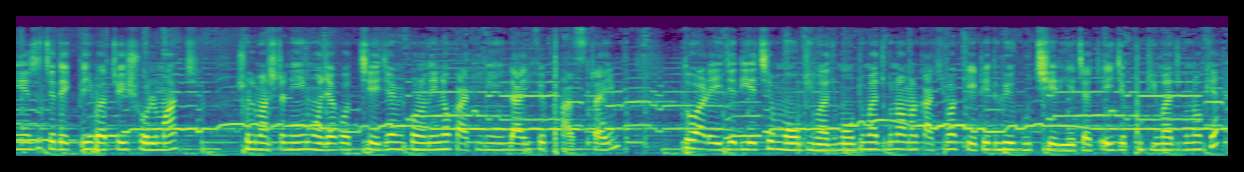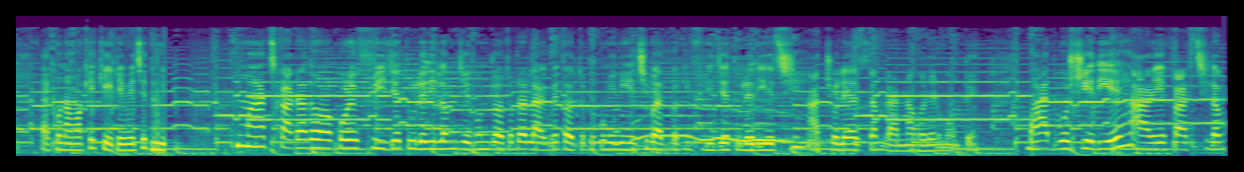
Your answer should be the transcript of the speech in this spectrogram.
নিয়ে এসেছে, দেখতেই পাচ্ছ এই শোল মাছ। শোল মাছটা নিয়েই মজা করছে, এই যে আমি কোনোদিনও কাটিনি লাইফে ফার্স্ট টাইম তো আর এই যে দিয়েছে মৌটি মাছ, মৌটি মাছগুলো আমার কাকিমা কেটে ধুয়ে গুছিয়ে দিয়েছে এই যে পুঁটি মাছগুলোকে এখন আমাকে কেটে বেছে ধুয়ে মাছ কাটা ধোয়া করে ফ্রিজে তুলে দিলাম। যেগুন যতটা লাগবে ততটুকুনি নিয়েছি বাদ বাকি ফ্রিজে তুলে দিয়েছি আর চলে আসলাম রান্নাঘরের মধ্যে। ভাত বসিয়ে দিয়ে আর এ কাটছিলাম,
